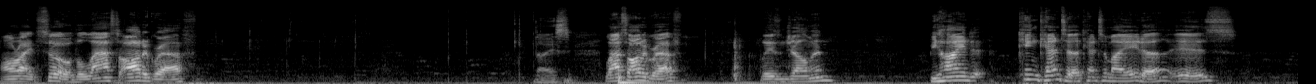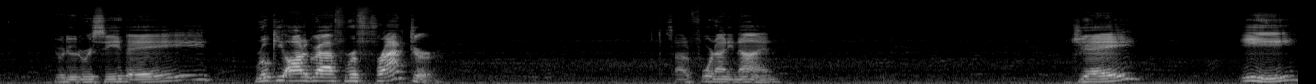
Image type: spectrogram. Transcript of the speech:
All right, so the last autograph. Nice. Last autograph, ladies and gentlemen. Behind King Kenta, Kenta Maeda, is you're due to receive a rookie autograph refractor. It's out of 499. J E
